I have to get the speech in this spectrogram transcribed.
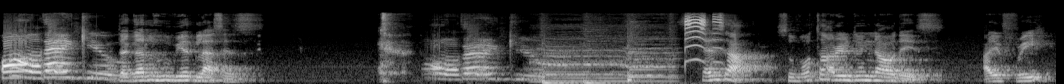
Oh, thank you. The girl who wear glasses. Oh, thank you. Elsa, so what are you doing nowadays? Are you free?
